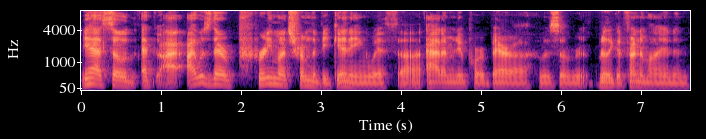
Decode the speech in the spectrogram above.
Yeah, so at, I, I, was there pretty much from the beginning with uh, Adam Newport Berra, who was a re- really good friend of mine, and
